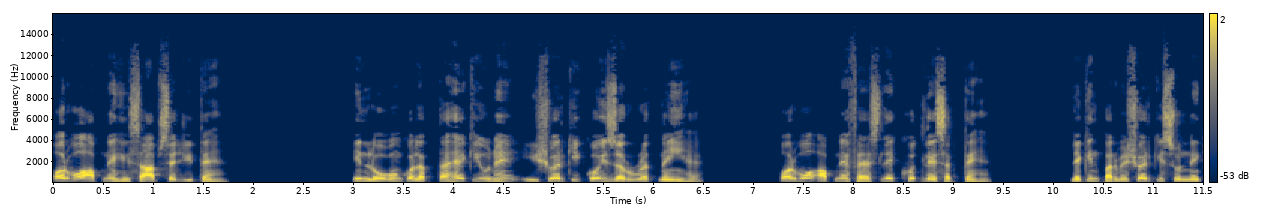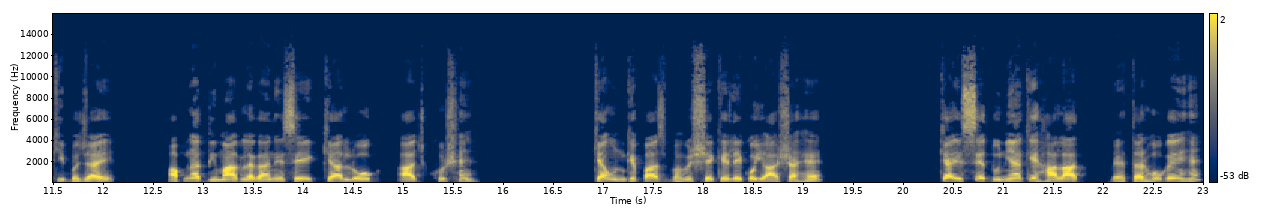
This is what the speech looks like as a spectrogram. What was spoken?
और वो अपने हिसाब से जीते हैं। इन लोगों को लगता है कि उन्हें ईश्वर की कोई ज़रूरत नहीं है, और वो अपने फैसले खुद ले सकते हैं। लेकिन परमेश्वर की सुनने की बजाय, अपना दिमाग लगाने से क्या लोग आज खुश हैं? क्या उनके पास भविष्य के लिए कोई आशा है? क्या इससे दुनिया के हालात बेहतर हो गए हैं?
